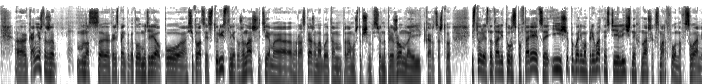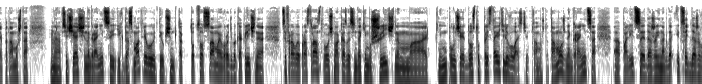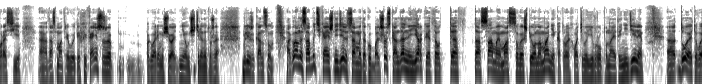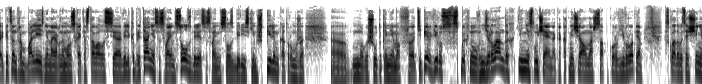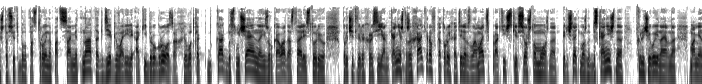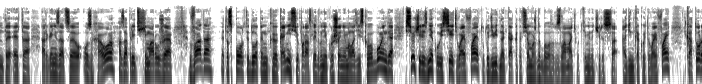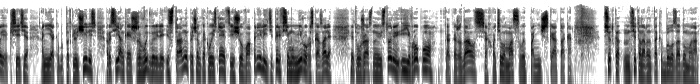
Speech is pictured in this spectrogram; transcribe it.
Конечно же, у нас корреспондент подготовил материал по ситуации с туристами, это уже наша тема, расскажем об этом, потому что, в общем, все напряженно, и кажется, что история с Натальей Турс повторяется. И еще поговорим о приватности личных наших смартфонов с вами, потому что э, все чаще на границе их досматривают, и, в общем, так, то, то самое, вроде бы как личное цифровое пространство, в общем, оказывается не таким уж личным, а к нему получают доступ представители власти, потому что таможня, граница, э, полиция даже иногда, и, кстати, даже в России э, досматривают их. И, конечно же, поговорим еще о Дне учителя, но это уже ближе к концу. А главное событие, конечно, недели, самое такое большое, скандальное, яркое, это вот та самая массовая шпиономания, которая охватила Европу на этой неделе. Э, до этого эпицентром болезни, наверное, можно сказать, оставалась э, Великобритания со своим Солсбери, со своим солсберийским шпилем, которым уже э, много шуток и мемов. Теперь вирус вспыхнул в Нидерландах, и не случайно. Как отмечал наш САПКОР в Европе, складывается ощущение, что все это было подстроено под саммит НАТО, где говорили о киберугрозах. И вот как, как бы случайно из рукава достали историю про четверых россиян. Конечно же, хакеров, которые хотели взломать практически все, что можно перечислять можно бесконечно. Ключевые, наверное, моменты — это организация ОЗХО о запрете химоружия, ВАДА — это спорт и допинг, комиссию по расследованию крушения малазийского Боинга. Все через некую сеть Wi-Fi. Тут удивительно, как это все можно было взломать вот именно через один какой-то Wi-Fi, который к сети они якобы подключились. Россиян, конечно же, выдворили из страны, причем, как выясняется, еще в апреле, и теперь всему миру рассказали эту ужасную историю, и Европу, как ожидалось, охватила массовая паническая атака. Все это, все это, наверное, так и было задумано.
